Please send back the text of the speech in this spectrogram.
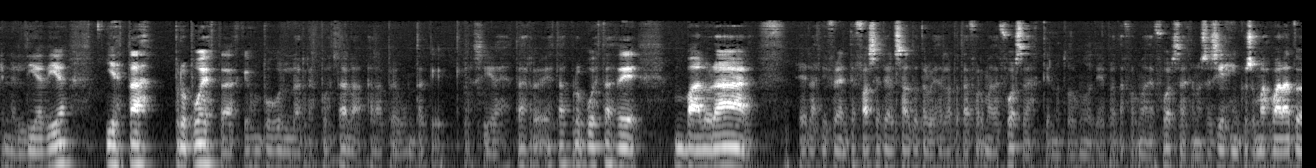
en, el día a día, y estas propuestas, que es un poco la respuesta a la, a la pregunta que, que hacías, estas, estas propuestas de valorar eh, las diferentes fases del salto a través de la plataforma de fuerzas, que no todo el mundo tiene plataforma de fuerzas, que no sé si es incluso más barato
